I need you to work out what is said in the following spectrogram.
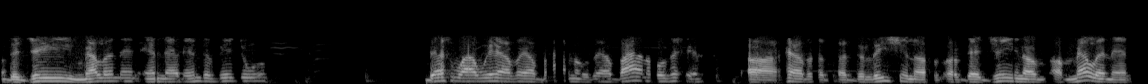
of the gene melanin in that individual? That's why we have albinos. Albinos uh, have a, a deletion of, of that gene of, of melanin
